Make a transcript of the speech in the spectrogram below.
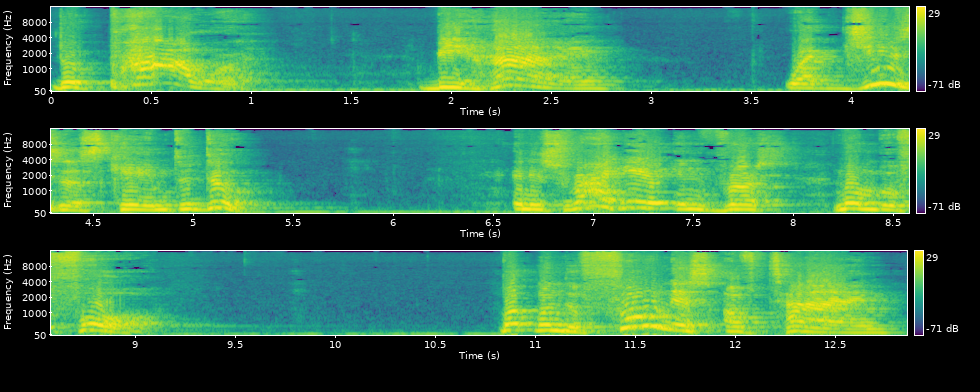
the power behind what Jesus came to do. And it's right here in verse number four. But when the fullness of time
